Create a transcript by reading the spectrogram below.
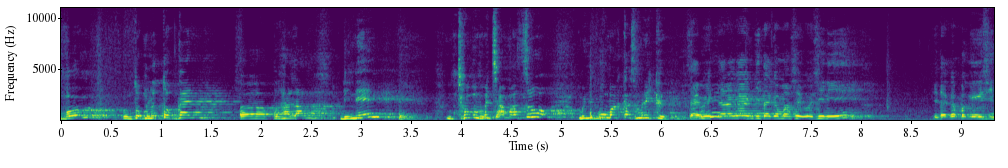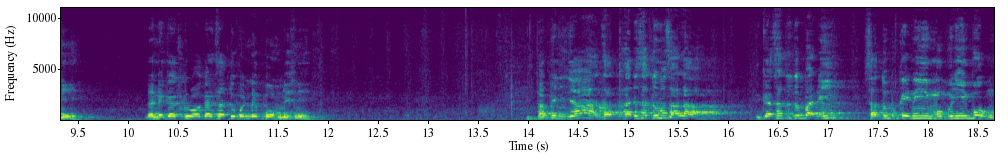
Bom. untuk meletupkan uh, penghalang dinding untuk memecah masuk menipu markas mereka. Saya okay. cadangan kita akan masuk ke sini. Kita akan pergi ke sini. Dan dia akan keluarkan satu benda bom di sini. Tapi jangan, ada satu masalah. Dekat satu tempat ni, satu bukit ni mempunyai bom.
